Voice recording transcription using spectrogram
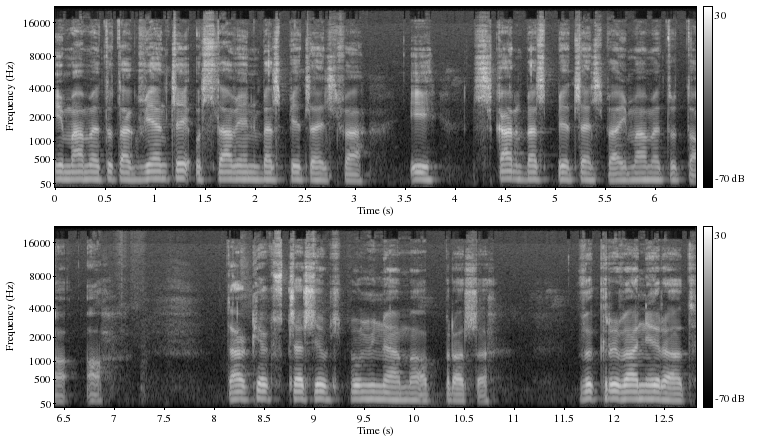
I mamy tu tak więcej ustawień bezpieczeństwa. I skan bezpieczeństwa. I mamy tu to. O. Tak jak wcześniej wspominałem, o proszę. Wykrywanie rad.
